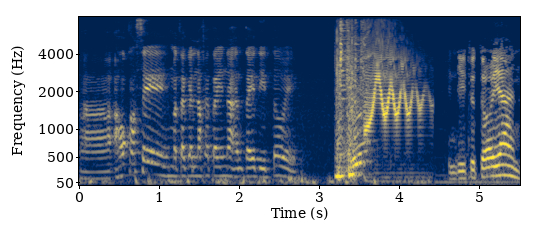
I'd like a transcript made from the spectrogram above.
Ah, ako kasi matagal na kita inaantay dito eh. Hindi totoo yan.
